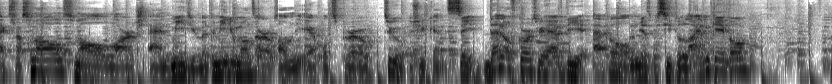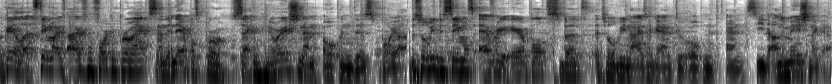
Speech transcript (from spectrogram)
extra small, small, large and medium. But the medium ones are on the AirPods Pro 2 as you can see. Then of course we have the Apple USB-C to Lightning cable. Okay, let's take my iPhone 14 Pro Max and the AirPods Pro second generation and open this boy up. This will be the same as every AirPods, but it will be nice again to open it and see the animation again.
